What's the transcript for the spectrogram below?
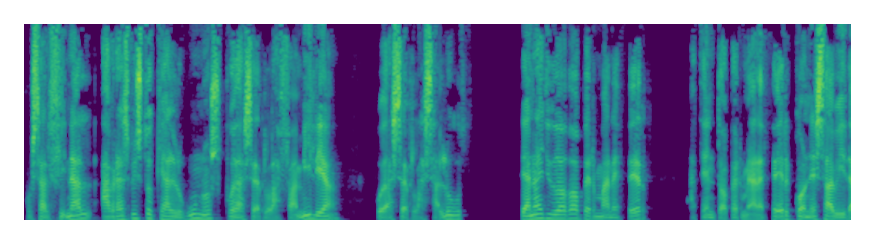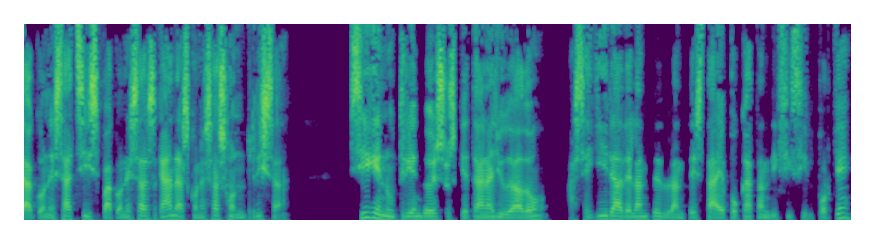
Pues al final habrás visto que algunos pueda ser la familia, pueda ser la salud, te han ayudado a permanecer atento a permanecer con esa vida, con esa chispa, con esas ganas, con esa sonrisa. Sigue nutriendo esos que te han ayudado a seguir adelante durante esta época tan difícil. ¿Por qué?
